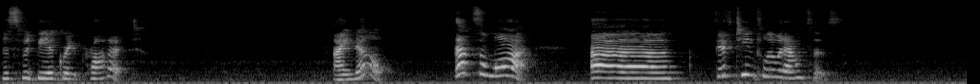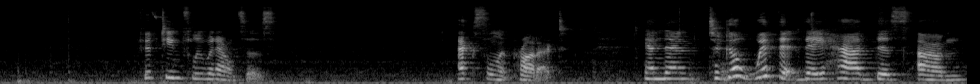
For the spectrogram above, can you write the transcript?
this would be a great product. I know. That's a lot. Uh, 15 fluid ounces. 15 fluid ounces. Excellent product. And then to go with it, they had this um,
